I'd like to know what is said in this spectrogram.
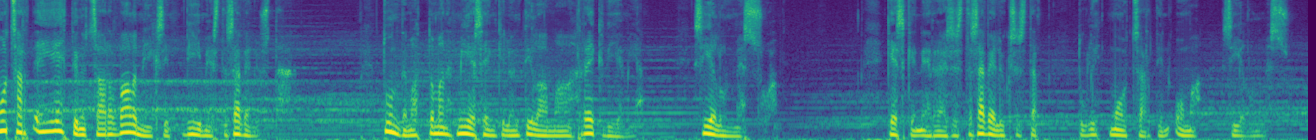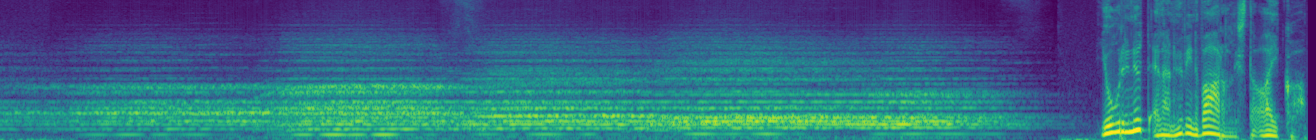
Mozart ei ehtinyt saada valmiiksi viimeistä sävellystään. Tuntemattoman mieshenkilön tilaamaa rekviemiä, sielunmessua. Keskeneräisestä sävellyksestä tuli Mozartin oma sielunmessu. Juuri nyt elän hyvin vaarallista aikaa,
